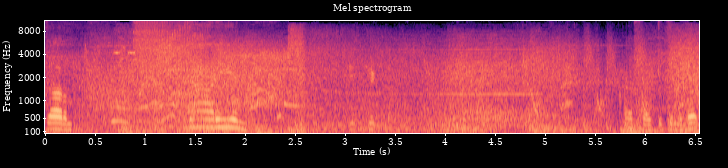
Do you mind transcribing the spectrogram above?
Got him. Got him. That's like kick in the butt.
